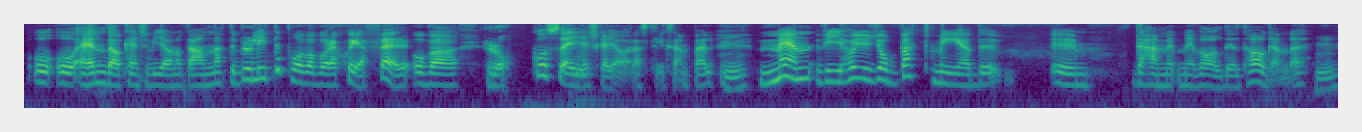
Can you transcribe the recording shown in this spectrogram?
Och, och, en dag kanske vi gör något annat. Det beror lite på vad våra chefer och vad Rocco säger ska göras till exempel. Mm. Men vi har ju jobbat med eh, det här med, med valdeltagande. Mm.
